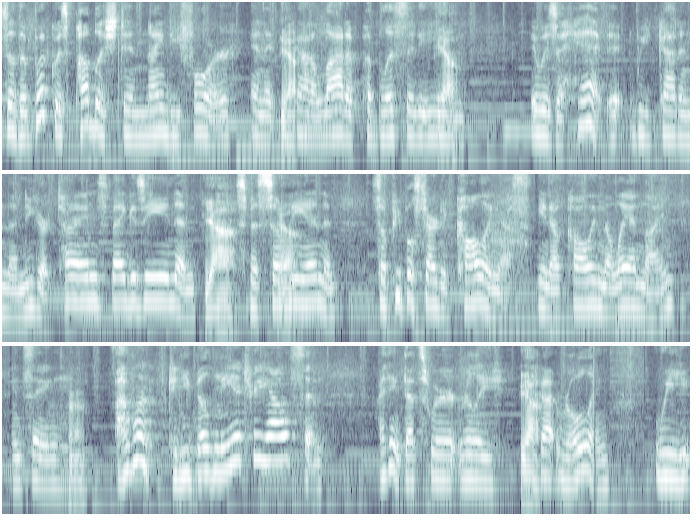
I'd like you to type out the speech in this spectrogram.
So the book was published in 94 and it Yeah. got a lot of publicity Yeah. and it was a hit. It, we got in the New York Times magazine and Yeah, Smithsonian and so people started calling us, you know, calling the landline and saying, "I want can you build me a treehouse?" And I think that's where it really Yeah. got rolling. We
